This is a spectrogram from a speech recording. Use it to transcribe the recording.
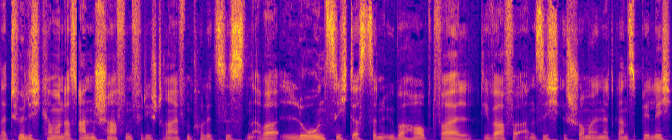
Natürlich kann man das anschaffen für die Streifenpolizisten, aber lohnt sich das denn überhaupt? Weil die Waffe an sich ist schon mal nicht ganz billig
